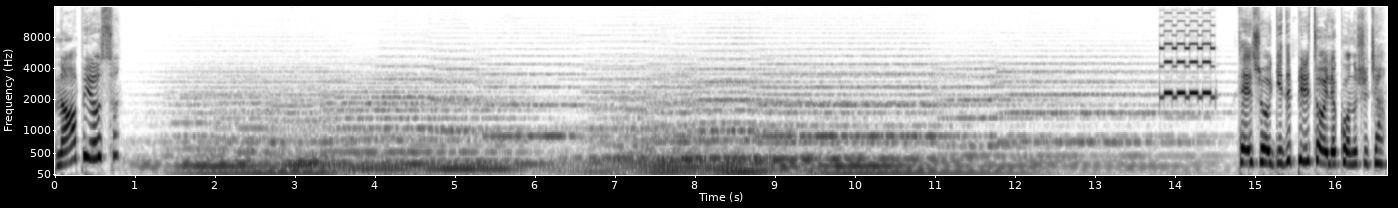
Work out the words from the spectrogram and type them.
Ne yapıyorsun? Tejo gidip Prito ile konuşacağım.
